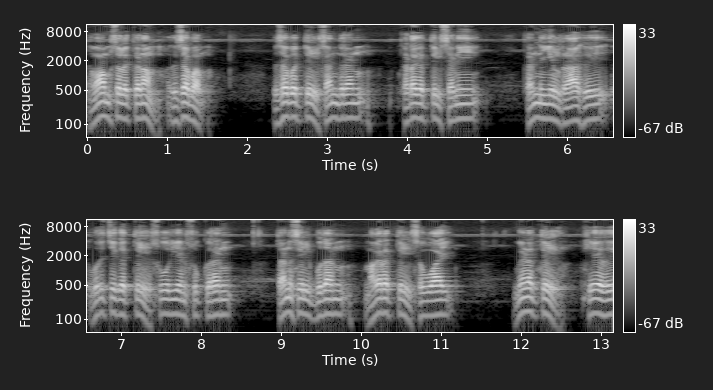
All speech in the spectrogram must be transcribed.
நவாம்ச லக்கணம் ரிஷபம். ரிஷபத்தில் சந்திரன் கடகத்தில் சனி கன்னியில் ராகு விருச்சிகத்தில் சூரியன் சுக்கிரன் தனுசில் புதன் மகரத்தில் செவ்வாய் மீனத்தில் கேது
